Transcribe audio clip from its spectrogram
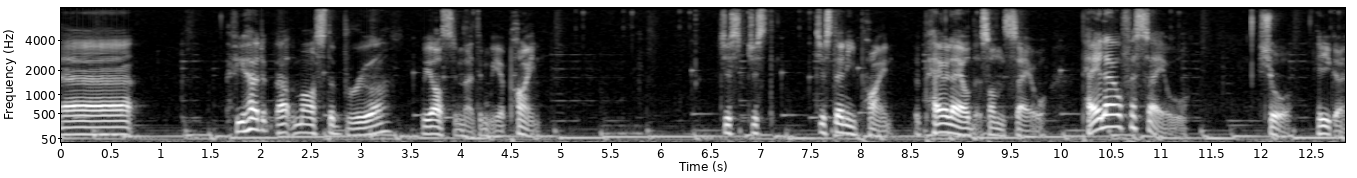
Uh, have you heard about the master brewer? We asked him that, didn't we? A pint. Just, just, just any pint. The pale ale that's on sale. Pale ale for sale. Sure. Here you go.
